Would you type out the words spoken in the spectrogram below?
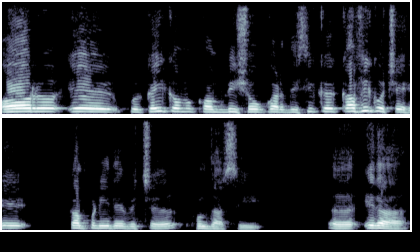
ਔਰ ਇਹ ਕਈ ਕੰਮ ਕਾਮੇਡੀ ਸ਼ੋਅ ਕਰਦੀ ਸੀ, ਕਿ, ਕਾਫੀ ਕੁਝ ਇਹ ਕੰਪਨੀ ਦੇ ਵਿੱਚ ਹੁੰਦਾ ਸੀ। ਅਹ ਇਹਦਾ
